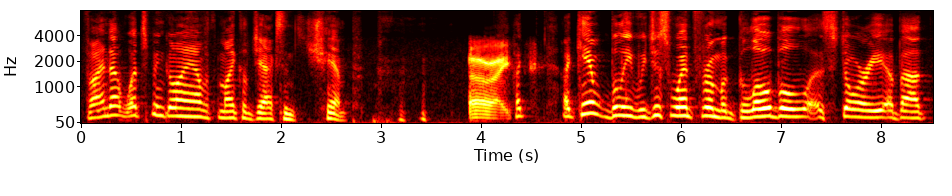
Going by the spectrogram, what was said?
find out what's been going on with Michael Jackson's chimp. All right. I, I can't believe we just went from a global story about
